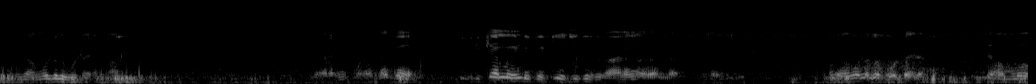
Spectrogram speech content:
നമുക്ക് അങ്ങോട്ടൊന്ന് പോയിട്ട് വരാം വാ. ഇറങ്ങി ഇവിടെയൊക്കെ ഇരിക്കാൻ വേണ്ടി കെട്ടി വെച്ചിരിക്കുന്ന സാധനങ്ങളല്ല നമുക്ക് അങ്ങോട്ടൊന്ന് പോയിട്ട് വരാം. എന്റെ അമ്മോ.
